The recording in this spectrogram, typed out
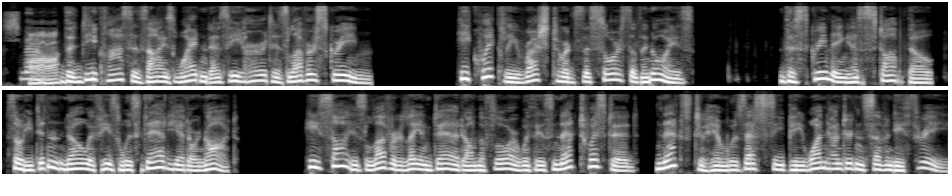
Snap. The D-class's eyes widened as he heard his lover scream. He quickly rushed towards the source of the noise. The screaming has stopped though, so he didn't know if he was dead yet or not. He saw his lover laying dead on the floor with his neck twisted. Next to him was SCP-173.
